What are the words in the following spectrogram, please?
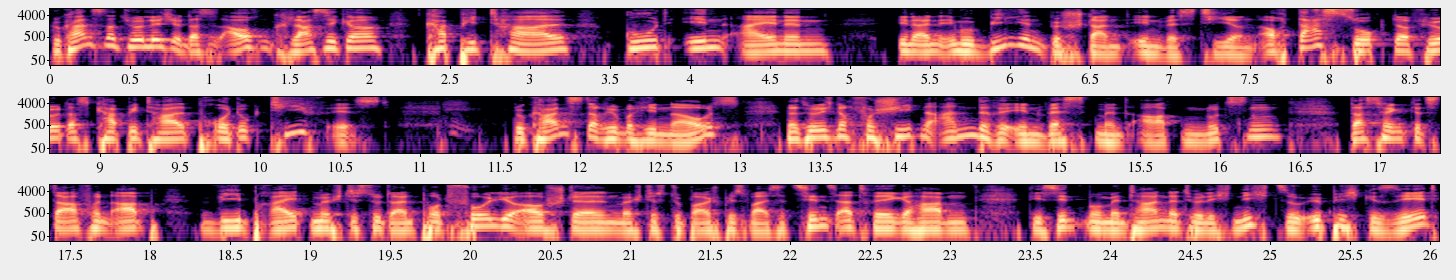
Du kannst natürlich, und das ist auch ein Klassiker, Kapital gut in einen in einen Immobilienbestand investieren. Auch das sorgt dafür, dass Kapital produktiv ist. Du kannst darüber hinaus natürlich noch verschiedene andere Investmentarten nutzen. Das hängt jetzt davon ab, wie breit möchtest du dein Portfolio aufstellen. Möchtest du beispielsweise Zinserträge haben? Die sind momentan natürlich nicht so üppig gesät.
